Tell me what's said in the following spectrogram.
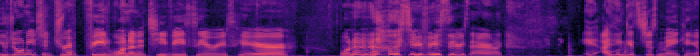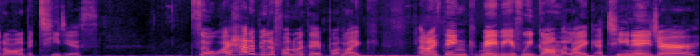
You don't need to drip feed one in a TV series here, one in another TV series there. Like, it, I think it's just making it all a bit tedious. So I had a bit of fun with it, but like, and I think maybe if we'd gone with like a teenager,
